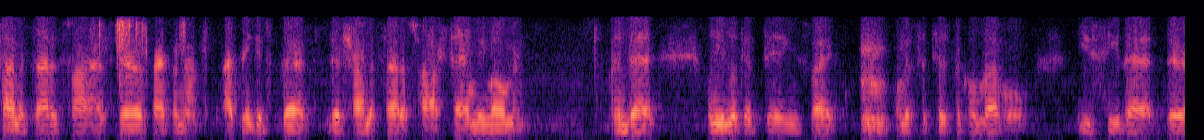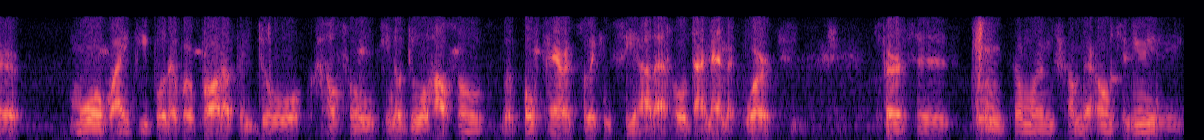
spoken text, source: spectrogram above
trying to satisfy a stereotype. Enough. I think it's that they're trying to satisfy a family moment, and that when you look at things like on a statistical level, you see that there are more white people that were brought up in dual household, you know, dual households with both parents, so they can see how that whole dynamic works, versus someone from their own community.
